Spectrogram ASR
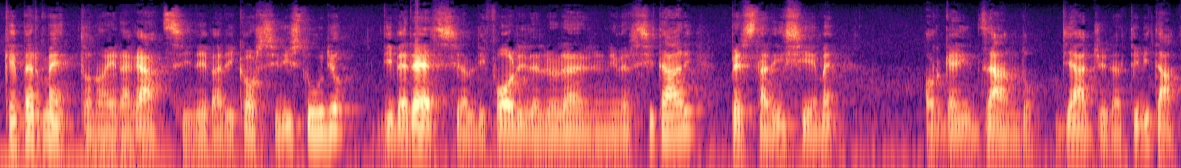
che permettono ai ragazzi dei vari corsi di studio di vedersi al di fuori degli orari universitari per stare insieme organizzando viaggi ed attività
